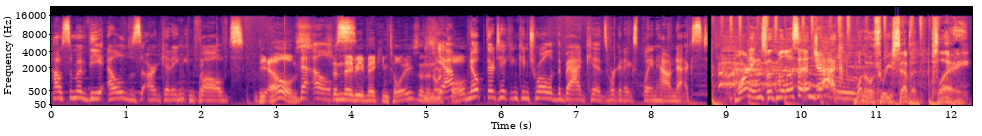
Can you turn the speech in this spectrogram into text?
how some of the elves are getting involved. The elves. The elves. Shouldn't they be making toys in the North Yep. Pole? Nope, they're taking control of the bad kids. We're going to explain how next. Mornings with Melissa and Jack. 1037 Play.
